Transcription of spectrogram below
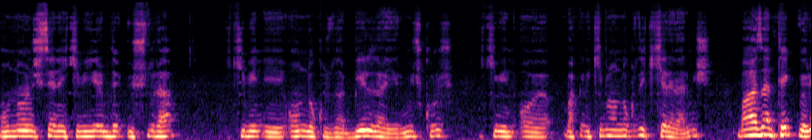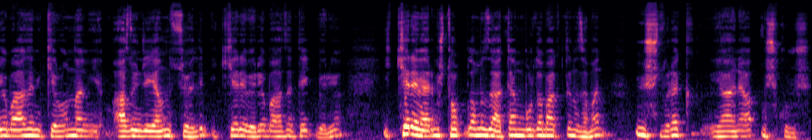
Ondan önceki sene 2020'de 3 lira. 2019'da 1 lira 23 kuruş. 2000, o, bakın 2019'da 2 kere vermiş. Bazen tek veriyor bazen iki kere. Ondan az önce yanlış söyledim. iki kere veriyor bazen tek veriyor. İki kere vermiş. Toplamı zaten burada baktığınız zaman 3 lira yani 60 kuruş.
